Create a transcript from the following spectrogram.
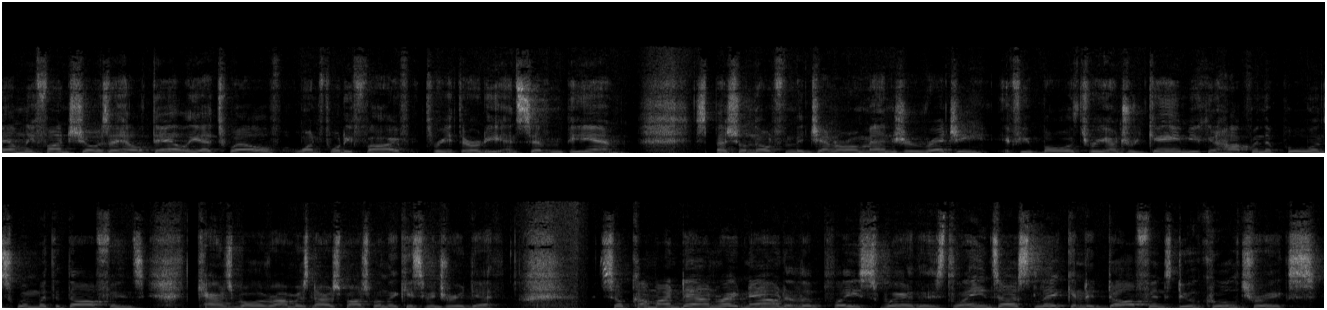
Family Fun shows are held daily at 12, 145, 3.30, and 7 p.m. Special note from the general manager, Reggie, if you bowl a 300 game, you can hop in the pool and swim with the Dolphins. Karen's Bowlerama is not responsible in the case of injury or death. So come on down right now to the place where the lanes are slick and the Dolphins do cool tricks.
